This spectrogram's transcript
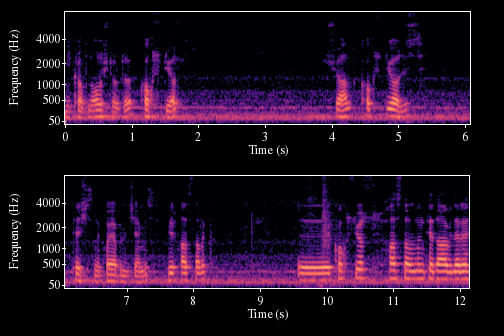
mikropun oluşturduğu koksidioz. Şu an koksidiyozis teşhisini koyabileceğimiz bir hastalık. E, koksidioz hastalığının tedavileri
